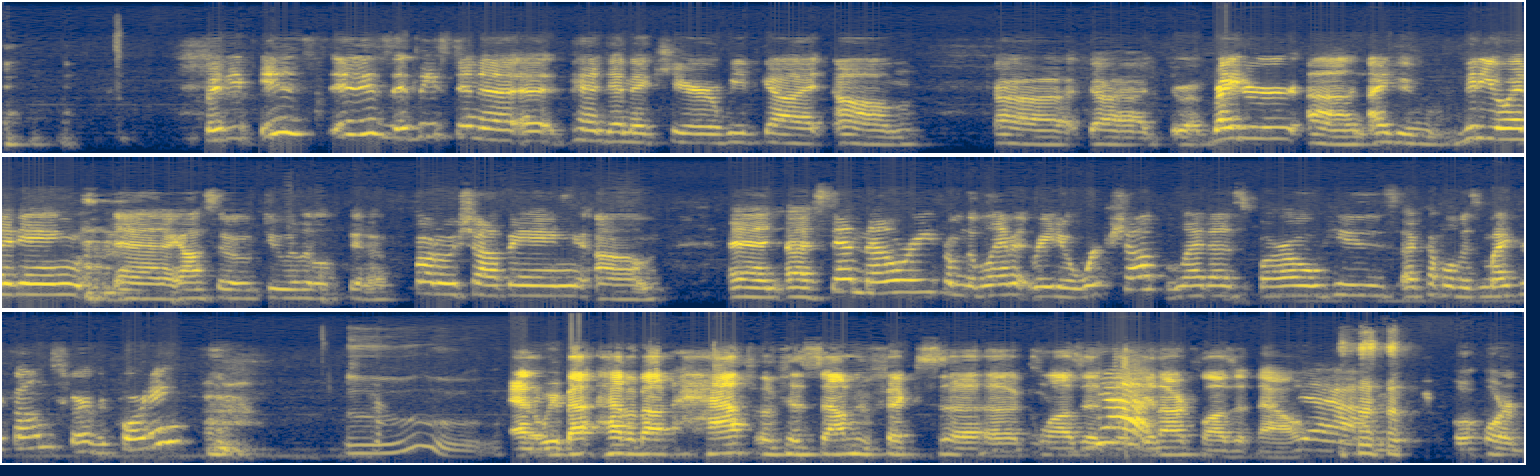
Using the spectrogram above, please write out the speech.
but it is it is at least in a, a pandemic here we've got um uh, uh, writer. Uh, I do video editing, and I also do a little bit of photoshopping. Um, and uh, Sam Mowry from the Willamette Radio Workshop let us borrow his a couple of his microphones for recording. Ooh. And we about, have about half of his sound effects uh, uh, closet Yeah. in our closet now, Yeah. or, or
